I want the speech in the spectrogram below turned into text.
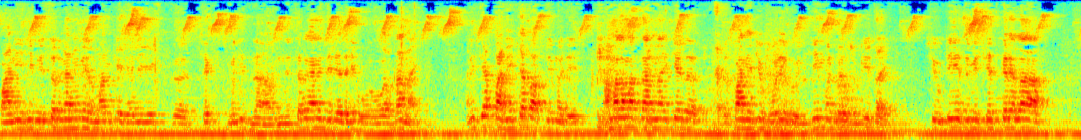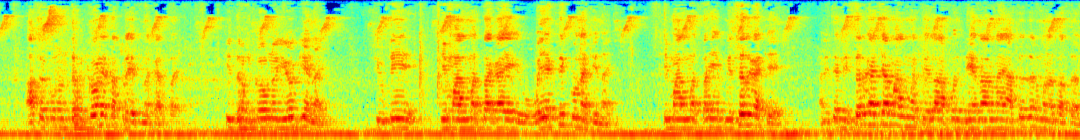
पाणी ही निसर्गाने निर्माण केलेली एक म्हणजे निसर्गाने दिलेलं हे वरदान आहे. आणि त्या पाण्याच्या बाबतीमध्ये आम्हाला मतदान नाही केलं तर पाण्याची होळी होईल ही म्हणणं चुकीचं आहे. शेवटी तुम्ही शेतकऱ्याला असं करून धमकवण्याचा प्रयत्न करताय की धमकवणं योग्य नाही. शेवटी ही मालमत्ता काय वैयक्तिक कोणाची नाही. ही मालमत्ता ही निसर्गाची आहे. आणि त्या निसर्गाच्या मालमत्तेला आपण देणार नाही असं जर म्हणत असाल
